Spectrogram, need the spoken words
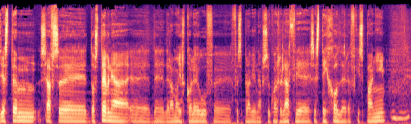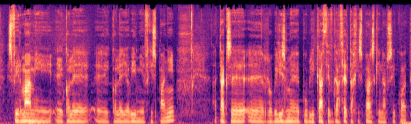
jestem zawsze dostępny de- dla moich kolegów w sprawie na przykład relacje ze stakeholder w Hiszpanii, Mhm. z firmami kole, kolejowymi w Hiszpanii. A także robiliśmy publikacje w gazetach hiszpańskich, na przykład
